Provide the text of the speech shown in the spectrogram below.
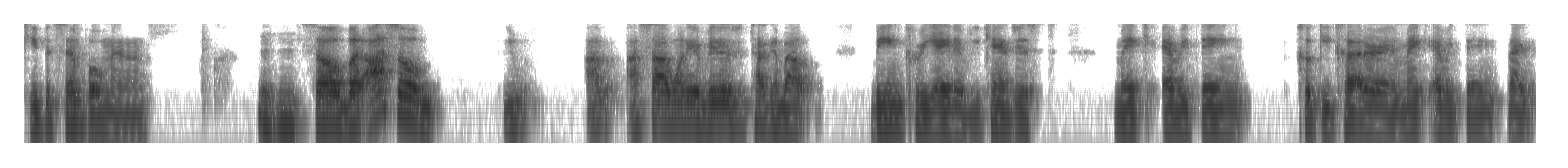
keep it simple, man. hmm So, but also, you, I I saw one of your videos talking about being creative. You can't just make everything cookie cutter and make everything like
